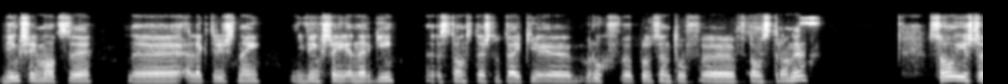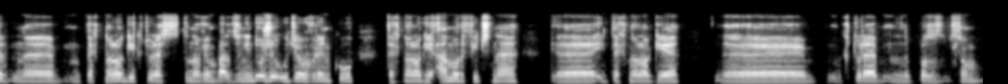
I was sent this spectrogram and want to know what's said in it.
większej mocy E, elektrycznej i większej energii. Stąd też tutaj ruch producentów e, w tą stronę. Są jeszcze e, technologie, które stanowią bardzo nieduży udział w rynku, technologie amorficzne i technologie, które są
